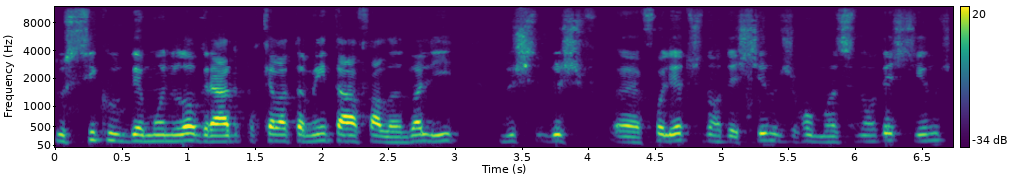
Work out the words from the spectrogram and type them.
do ciclo Demônio Logrado, porque ela também estava falando ali dos, dos é, folhetos nordestinos, dos romances nordestinos,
